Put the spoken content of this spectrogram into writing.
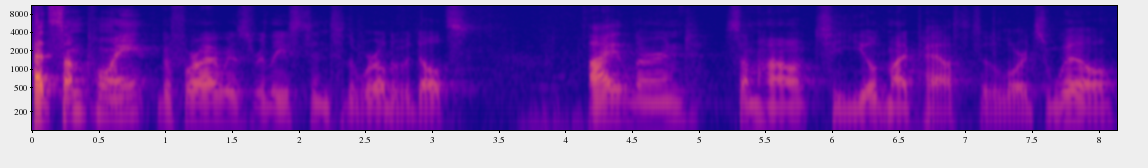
at some point before I was released into the world of adults, I learned somehow to yield my path to the Lord's will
